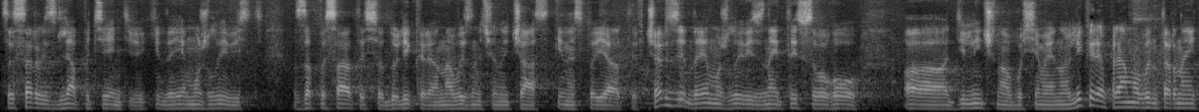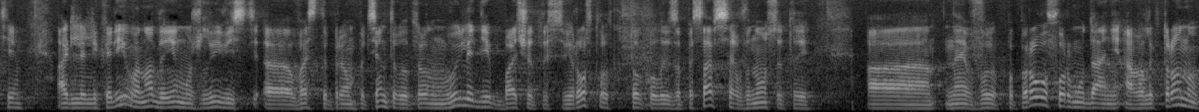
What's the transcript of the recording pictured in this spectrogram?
Це сервіс для пацієнтів, який дає можливість записатися до лікаря на визначений час і не стояти в черзі, дає можливість знайти свого дільничного або сімейного лікаря прямо в інтернеті. А для лікарів вона дає можливість е, вести прийом пацієнта в електронному вигляді, бачити свій розклад, хто коли записався, вносити. Не в паперову форму дані, а в електронну,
